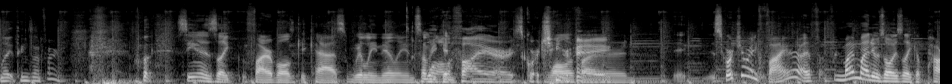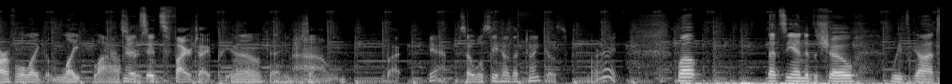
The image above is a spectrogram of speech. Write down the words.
light things on fire. Seeing as like fireballs get cast willy nilly and somebody Wall can fire, scorching wall ray. fire. And, it, scorching ray fire? I've, in my mind, it was always like a powerful like light blast. It's, something. it's fire type. Yeah. Oh, okay. Interesting. Um, but yeah, so we'll see how that tonight goes. All right. Well, that's the end of the show. We've got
